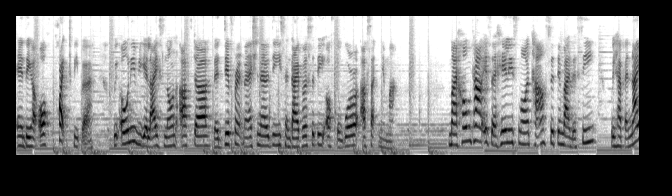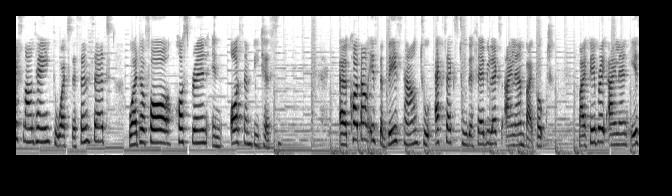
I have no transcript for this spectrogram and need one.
and they are all white people. We only realized long after the different nationalities and diversity of the world outside Myanmar. My hometown is a hilly small town sitting by the sea. We have a nice mountain to watch the sunset, waterfall, hot spring, and awesome beaches. Uh, Kawthaung is the base town to access to the fabulous island by boat. My favorite island is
